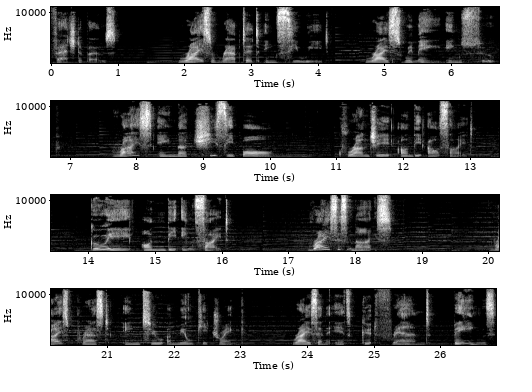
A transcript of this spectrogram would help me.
vegetables. Rice wrapped in seaweed. Rice swimming in soup. Rice in a cheesy ball. Crunchy on the outside. Gooey on the inside. Rice is nice. Rice pressed into a milky drink. Rice and its good friend, beans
